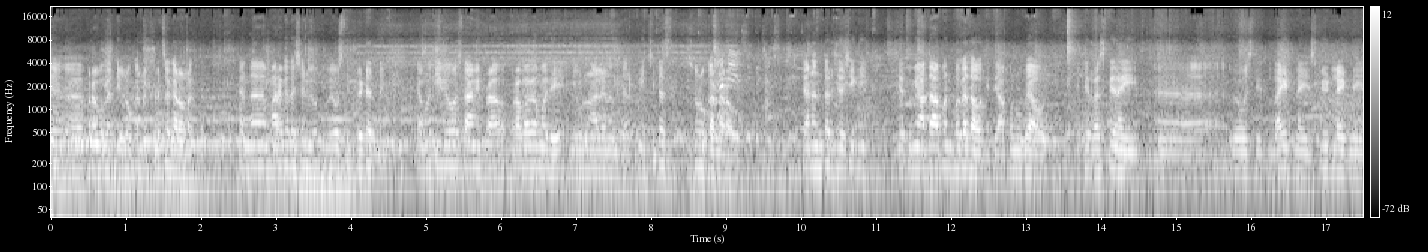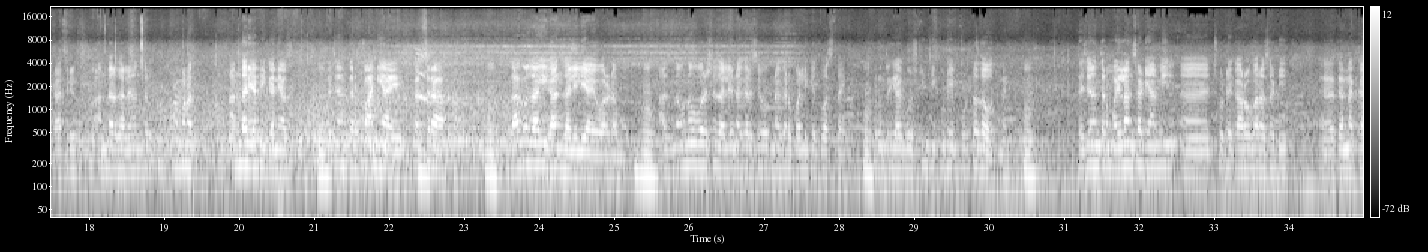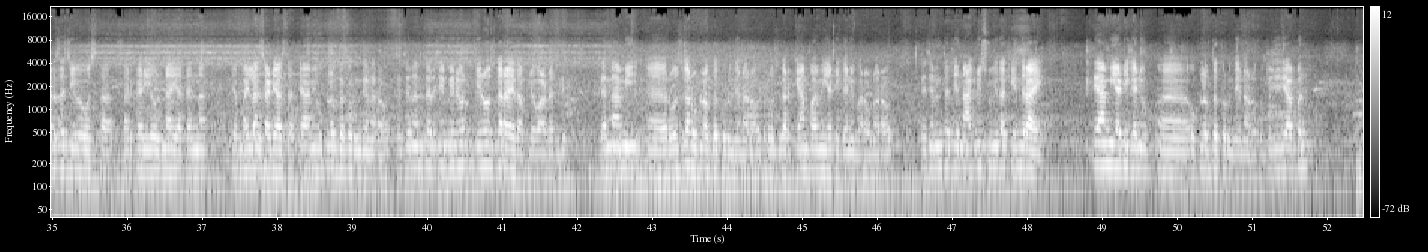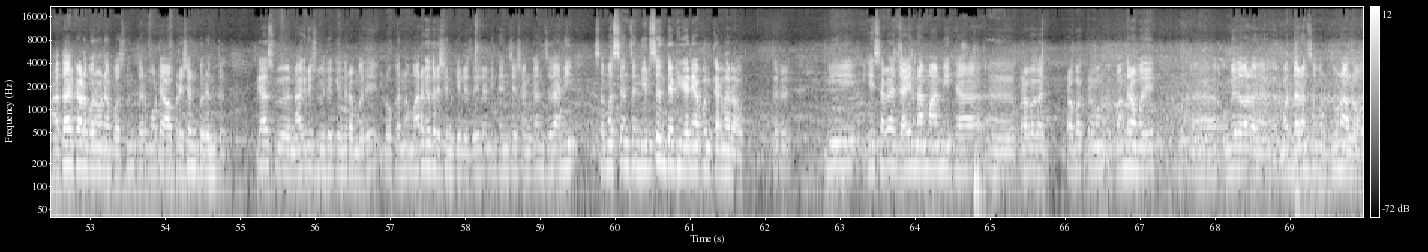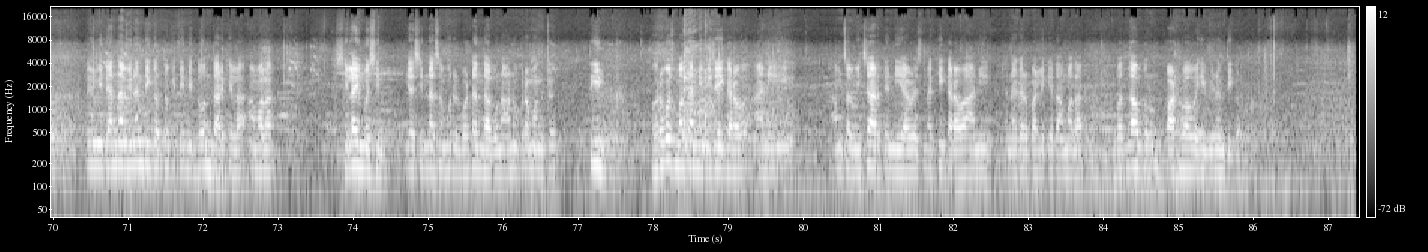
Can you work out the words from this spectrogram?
प्रभागातील लोकांना खर्च करावं लागतं. त्यांना मार्गदर्शन व्यव व्यवस्थित भेटत नाही. त्यामुळे ती व्यवस्था आम्ही प्रा प्रभागामध्ये निवडून आल्यानंतर निश्चितच सुरू करणार आहोत. त्यानंतर जसे की जे तुम्ही आता आपण बघत आहोत तिथे आपण उभे आहोत तिथे रस्ते नाही व्यवस्थित लाइट नाही स्ट्रीट लाइट नाही. रात्री अंधार झाल्यानंतर खूप प्रमाणात अंधार या ठिकाणी असतो. त्याच्यानंतर पाणी आहे कचरा. जागोजागी घाण झालेली आहे वार्डामध्ये. आज नऊ नऊ वर्ष झाले नगरसेवक नगरपालिकेत बसत आहे परंतु ह्या गोष्टींची कुठे पूर्तता होत नाही. त्याच्यानंतर महिलांसाठी आम्ही छोटे कारोबारासाठी त्यांना कर्जाची व्यवस्था सरकारी योजना या त्यांना ज्या महिलांसाठी असतात त्या आम्ही उपलब्ध करून देणार आहोत. त्याच्यानंतर जे बेरो बेरोजगार आहेत आपल्या वार्डातले त्यांना आम्ही रोजगार उपलब्ध करून देणार आहोत. रोजगार कॅम्प आम्ही या ठिकाणी भरवणार आहोत. त्याच्यानंतर जे नागरी सुविधा केंद्र आहे ते आम्ही या ठिकाणी उप- उपलब्ध करून देणार आहोत. म्हणजे जे आपण आधार कार्ड बनवण्यापासून तर मोठ्या ऑपरेशनपर्यंत त्या सु नागरी सुविधा केंद्रामध्ये लोकांना मार्गदर्शन केले जाईल आणि त्यांच्या शंकांचं आणि समस्यांचं निरसन त्या ठिकाणी आपण करणार आहोत. तर मी हे सगळा जाहीरनामा आम्ही ह्या प्रभागात प्रभाग क्रमांक पंधरामध्ये उमेदवार मतदारांसमोर घेऊन आलो आहोत. तरी मी त्यांना विनंती करतो की त्यांनी दोन तारखेला आम्हाला शिलाई मशीन या चिन्हासमोरील बटन दाबून अनुक्रमांक तीन भरघोस मतांनी विजयी करावं आणि आमचा विचार त्यांनी यावेळेस नक्की करावा आणि नगरपालिकेत आम्हाला बदलाव करून पाठवावं ही विनंती करतो.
